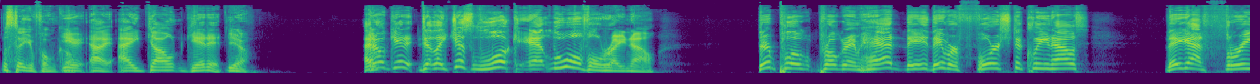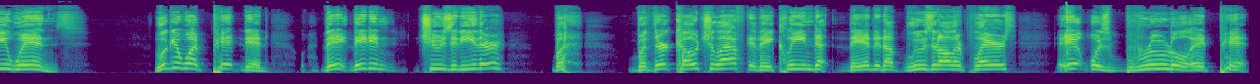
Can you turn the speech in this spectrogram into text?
Let's take a phone call. Yeah, I, I don't get it. yeah. I don't get it. Like, just look at Louisville right now. Their pro- program had they they were forced to clean house. They got three wins. Look at what Pitt did. They they didn't choose it either, but but their coach left and they cleaned. They ended up losing all their players. It was brutal at Pitt.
